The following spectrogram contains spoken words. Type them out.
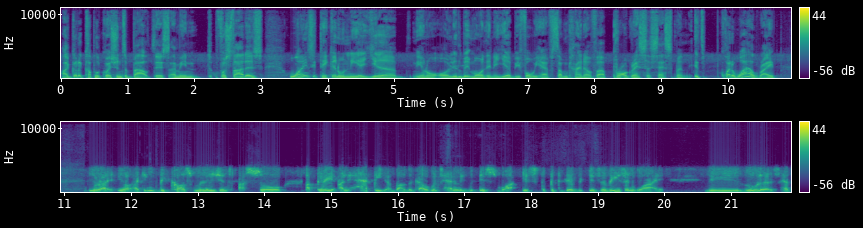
I got a couple of questions about this. I mean, for starters, why has it taken only a year, you know, or a little bit more than a year before we have some kind of a progress assessment? It's quite a while, right? You're right. You know, I think because Malaysians are so are very unhappy about the government's handling is what is the particular is the reason why the rulers have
